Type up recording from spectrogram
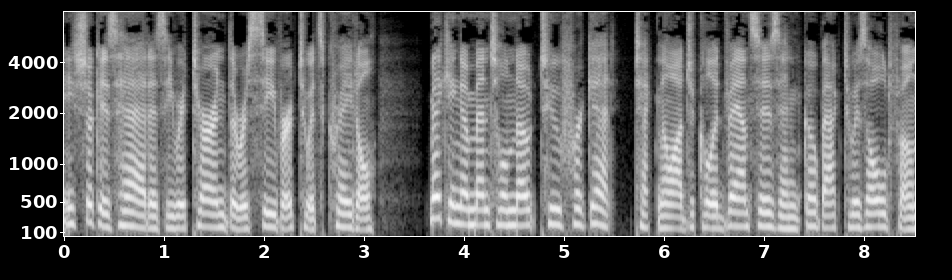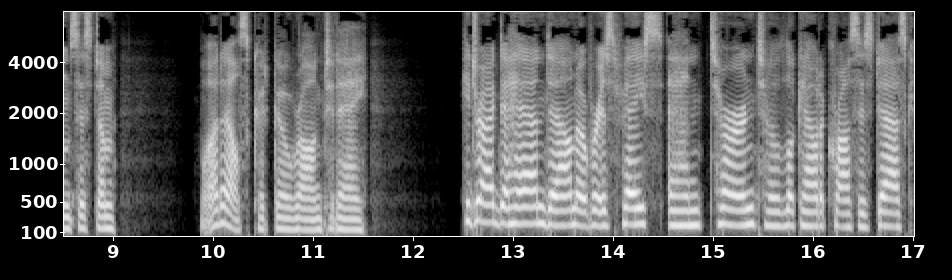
He shook his head as he returned the receiver to its cradle, making a mental note to forget technological advances and go back to his old phone system. What else could go wrong today? He dragged a hand down over his face and turned to look out across his desk.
